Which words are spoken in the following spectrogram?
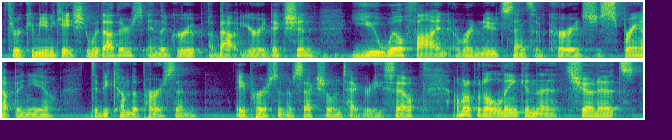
Through communication with others in the group about your addiction, you will find a renewed sense of courage to spring up in you to become the person, a person of sexual integrity. So, I'm going to put a link in the show notes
